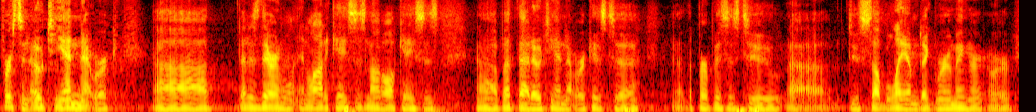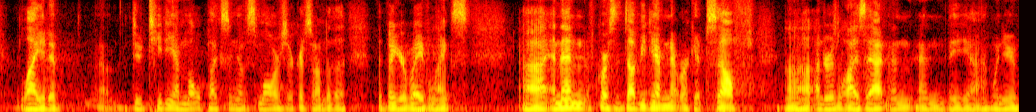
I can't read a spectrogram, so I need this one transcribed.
First, an OTN network that is there in, in, a lot of cases, not all cases, uh, but that OTN network is to, uh, the purpose is to uh, do sub-lambda grooming or, or, allow you to uh, do TDM multiplexing of smaller circuits onto the, the bigger wavelengths. Uh, and then, of course, the WDM network itself uh, underlies that, and, and the, when you,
